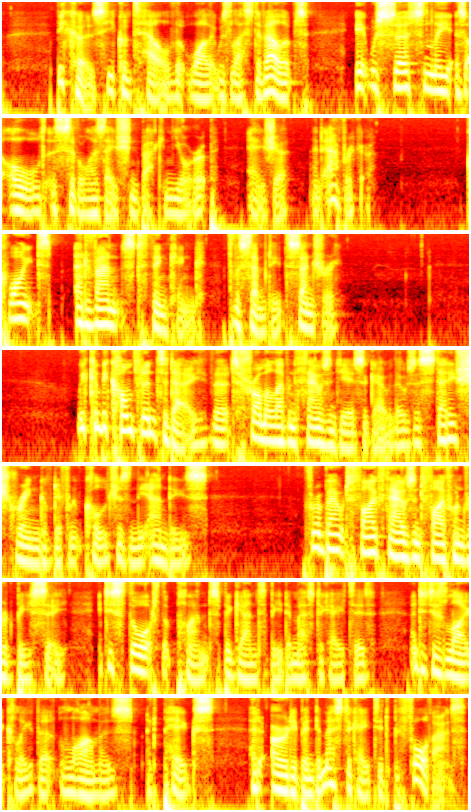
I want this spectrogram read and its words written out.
because he could tell that while it was less developed, it was certainly as old as civilization back in Europe, Asia, and Africa. Quite advanced thinking for the 17th century. We can be confident today that from 11,000 years ago there was a steady string of different cultures in the Andes. From about 5500 BC, it is thought that plants began to be domesticated, and it is likely that llamas and pigs had already been domesticated before that.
